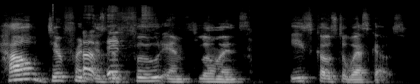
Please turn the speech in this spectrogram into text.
How different Uh, is the food influence East Coast to West Coast?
